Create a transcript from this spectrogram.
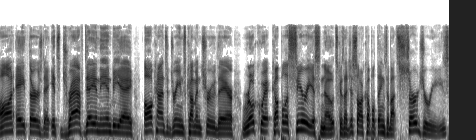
on a Thursday. It's draft day in the NBA. All kinds of dreams coming true there. Real quick, couple of serious notes because I just saw a couple things about surgeries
